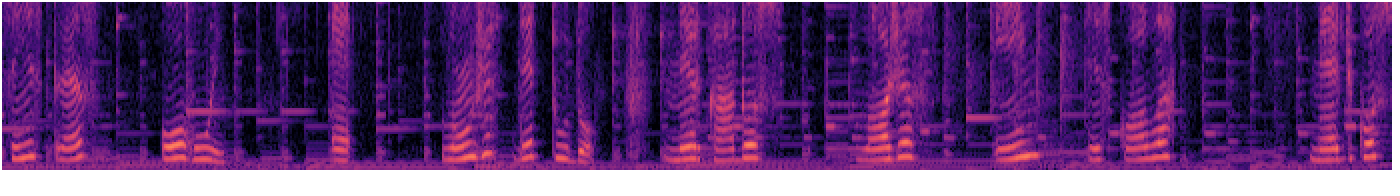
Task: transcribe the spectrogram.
sem estresse ou ruim. É longe de tudo. Mercados, lojas, em escola, médicos,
